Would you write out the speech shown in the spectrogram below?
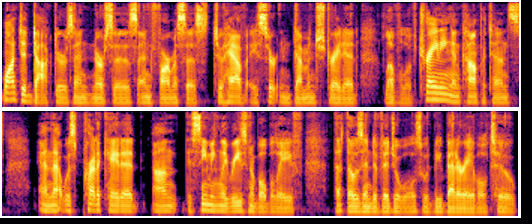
wanted doctors and nurses and pharmacists to have a certain demonstrated level of training and competence, and that was predicated on the seemingly reasonable belief that those individuals would be better able to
